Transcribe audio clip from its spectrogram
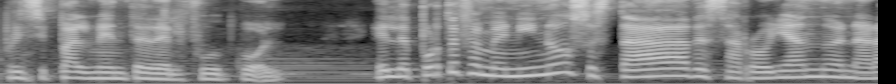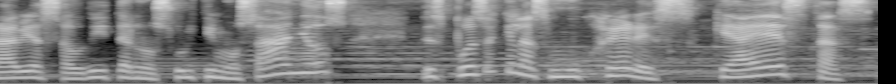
principalmente del fútbol? El deporte femenino se está desarrollando en Arabia Saudita en los últimos años, después de que las mujeres, que a estas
